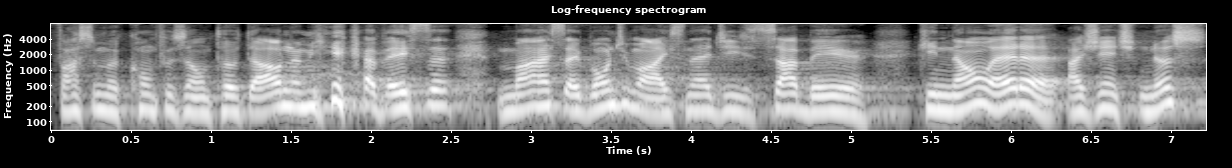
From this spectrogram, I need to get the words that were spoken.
faz uma confusão total na minha cabeça, mas é bom demais, né? De saber que não era a gente, nos,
